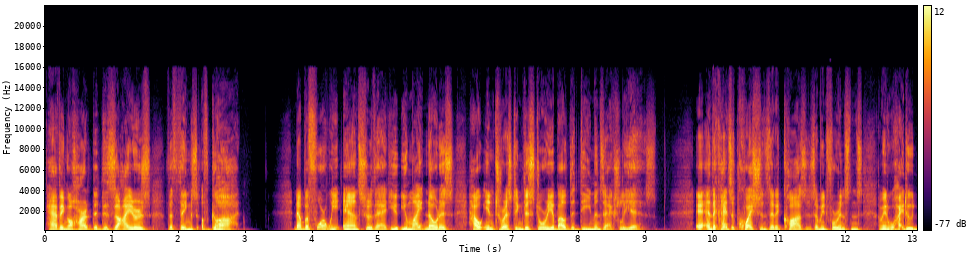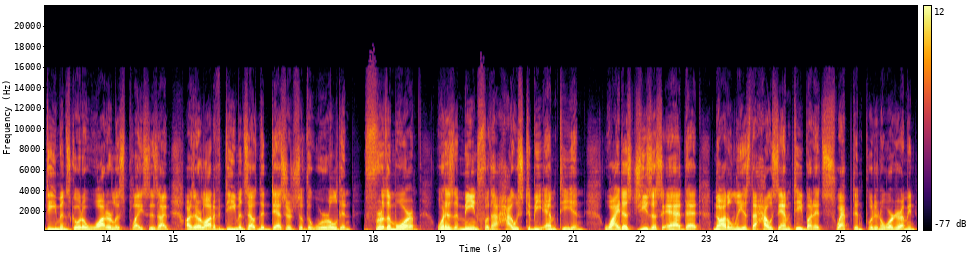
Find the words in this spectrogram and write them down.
having a heart that desires the things of God? Now, before we answer that, you, you might notice how interesting this story about the demons actually is and the kinds of questions that it causes. I mean, for instance, I mean, why do demons go to waterless places? I, are there a lot of demons out in the deserts of the world? And furthermore, what does it mean for the house to be empty? And why does Jesus add that not only is the house empty, but it's swept and put in order? I mean,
